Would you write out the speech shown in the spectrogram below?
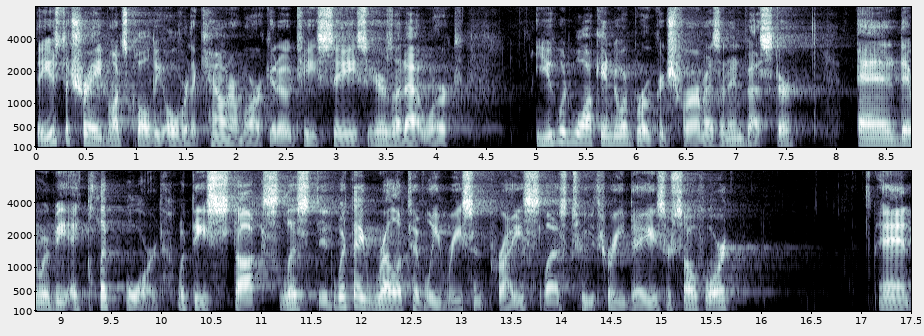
They used to trade in what's called the over the counter market, OTC. So here's how that worked you would walk into a brokerage firm as an investor and there would be a clipboard with these stocks listed with a relatively recent price, last two, three days or so forth. And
